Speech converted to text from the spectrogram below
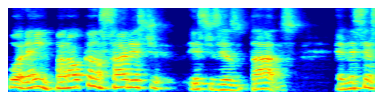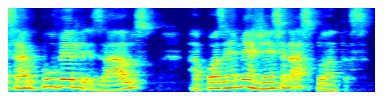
Porém, para alcançar este, estes resultados, é necessário pulverizá-los após a emergência das plantas.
